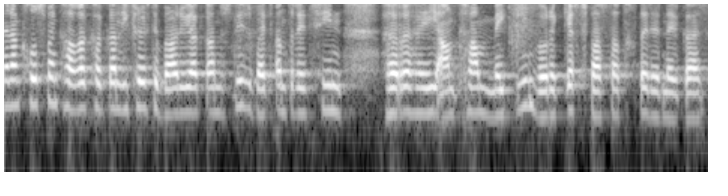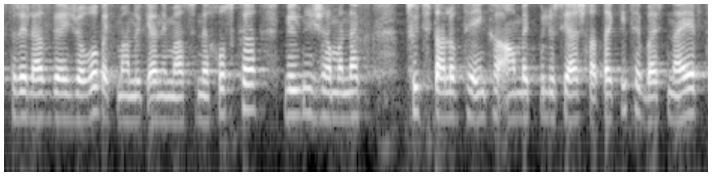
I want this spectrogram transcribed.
նրանք խոսում են քաղաքական իբրև թե բարոյականությունից, բայց ընտրեցին ՀՌՀ-ի անդամ մեկին, որը կեղծ փաստաթղթեր էր ներկայացրել ազգային ժողով, այդ Մանուկյանի մասին է խոսքը, միևնույն ժամանակ ցույց տալով, թե ինքը A1+-ի աշխատակից է, բայց նաև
